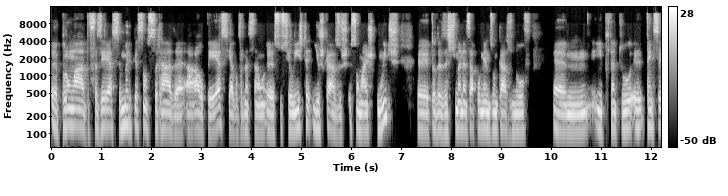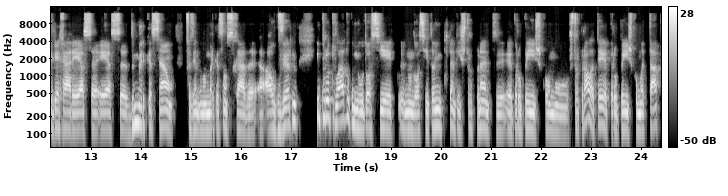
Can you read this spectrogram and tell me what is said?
eh, por um lado, fazer essa marcação cerrada ao PS e à governação uh, socialista, e os casos são mais que muitos, uh, todas as semanas há pelo menos um caso novo, um, e portanto tem de se agarrar a essa, a essa demarcação, fazendo uma marcação cerrada ao governo, e por outro lado, no dossiê, num dossiê tão importante e estruturante para o país como, estrutural até para o país como a TAP,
